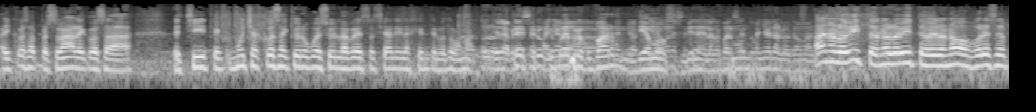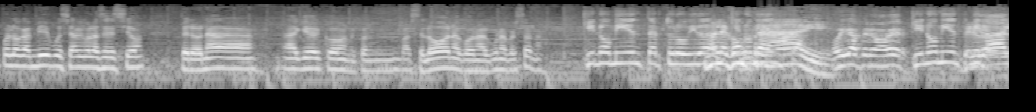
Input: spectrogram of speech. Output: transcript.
hay cosas personales, cosas de chiste, muchas cosas que uno puede subir en las redes sociales y la gente lo toma mal. De la prensa que puede preocupar, digamos, viene de la Copa del Mundo. española lo toma Ah, no lo he visto, no lo he visto, pero no, por eso después lo cambié y puse algo la selección, pero nada, nada que ver con, con Barcelona, con alguna persona. Que no mienta Arturo Vidal. No le compra a mienta. nadie. Oiga, pero a ver. Que no miente. Pero Vidal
